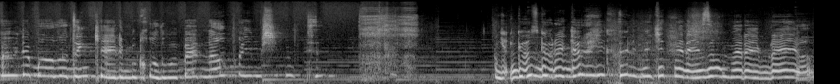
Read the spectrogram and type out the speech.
Öyle bağladın ki elimi kolumu. Ben ne yapayım şimdi? Ya göz göre göre ölüme gitmene izin vereyim Reyhan.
